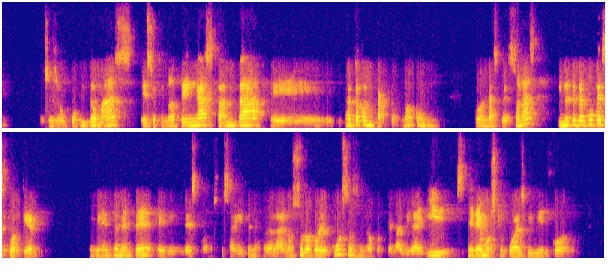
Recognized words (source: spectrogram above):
pues eso, un poquito más, eso, que no tengas tanta, eh, tanto contacto con, las personas. Y no te preocupes porque evidentemente el inglés cuando estés allí te mejorará, no solo por el curso, sino porque la vida allí esperemos que puedas vivir con,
